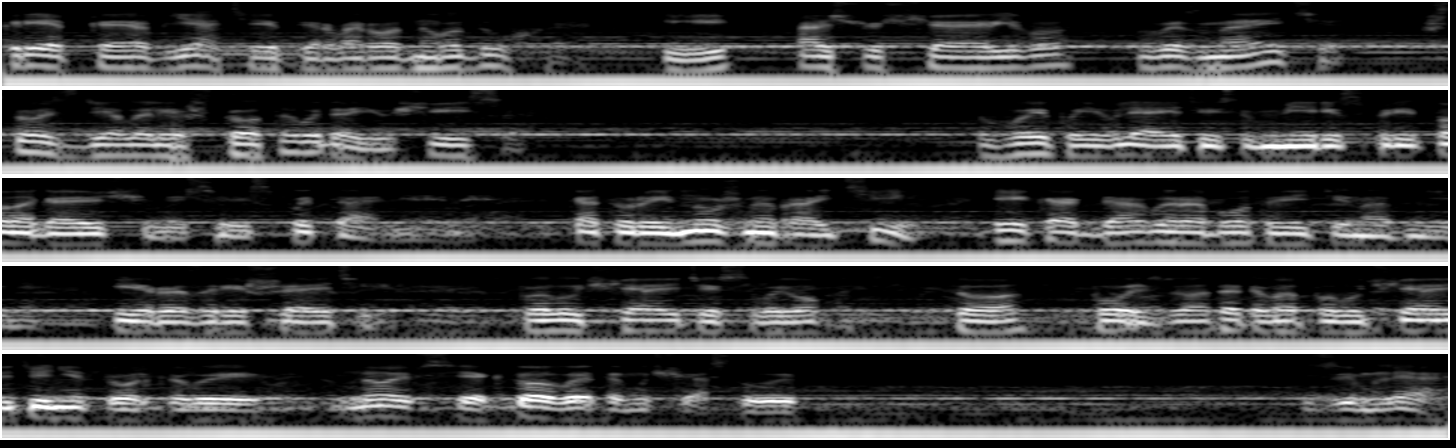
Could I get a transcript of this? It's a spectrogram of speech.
крепкое объятие первородного духа, и, ощущая его, вы знаете, что сделали что-то выдающееся. Вы появляетесь в мире с предполагающимися испытаниями, которые нужно пройти, и когда вы работаете над ними, и разрешаете их, получаете свой опыт, то пользу от этого получаете не только вы, но и все, кто в этом участвует. Земля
